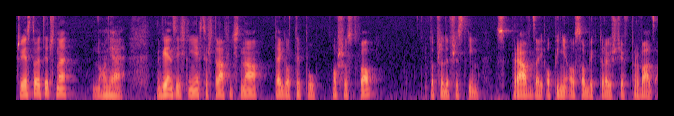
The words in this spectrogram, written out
czy jest to etyczne? No nie. Więc jeśli nie chcesz trafić na tego typu oszustwo, to przede wszystkim sprawdzaj opinię o osobie, która już Cię wprowadza.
